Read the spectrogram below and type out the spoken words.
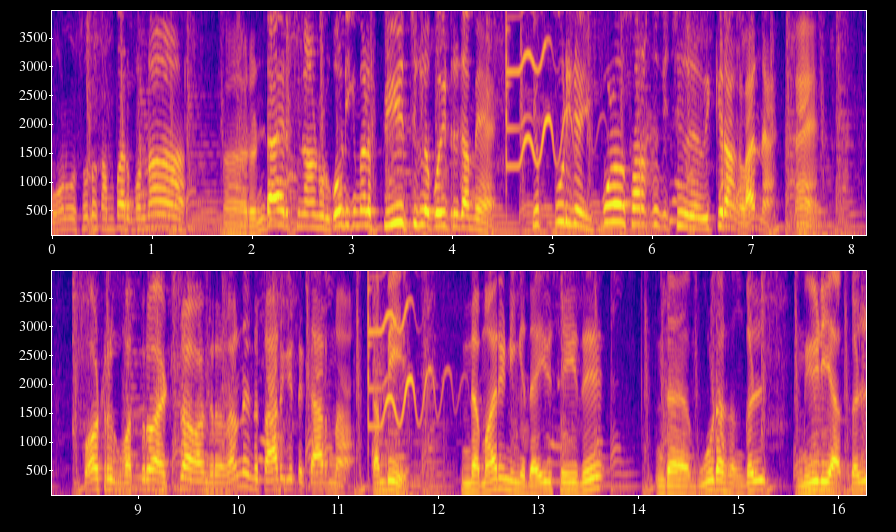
போன வருஷத்தோட கம்பேர் பண்ணா ரெண்டாயிரத்தி நானூறு கோடிக்கு மேல பீச்சுக்குள்ள போயிட்டு இருக்காமே எப்படிண்ணே இவ்வளவு சரக்கு வச்சு விற்கிறாங்களா என்ன? கோட்டருக்கு பத்து ரூபா எக்ஸ்ட்ரா வாங்குறதான இந்த டார்கெட்டு காரணம். தம்பி இந்த மாதிரி நீங்கள் தயவு செய்து இந்த ஊடகங்கள் மீடியாக்கள்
